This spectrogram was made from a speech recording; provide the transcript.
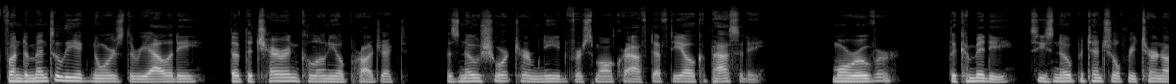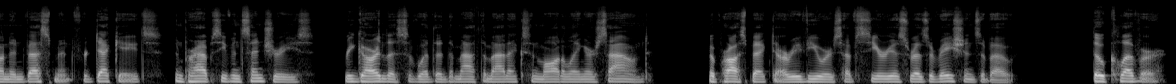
fundamentally ignores the reality that the Charis Colonial Project has no short term need for small craft FTL capacity. Moreover, the committee sees no potential return on investment for decades and perhaps even centuries, regardless of whether the mathematics and modeling are sound, a prospect our reviewers have serious reservations about. Though clever,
